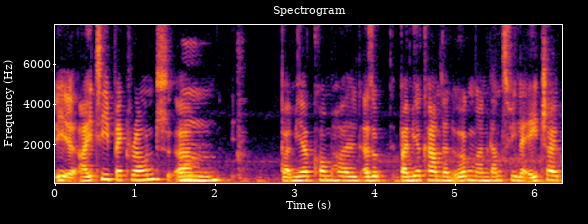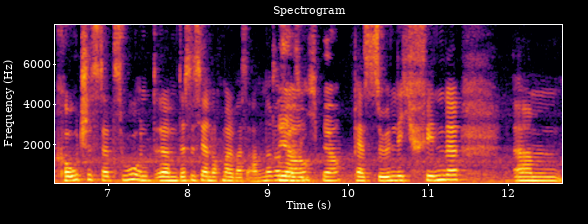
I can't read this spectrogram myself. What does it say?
IT-Background. Ähm, mhm. Bei mir kommen halt, also bei mir kamen dann irgendwann ganz viele Agile-Coaches dazu und ähm, das ist ja nochmal was anderes. Ja, also ich ja. persönlich finde, ähm,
